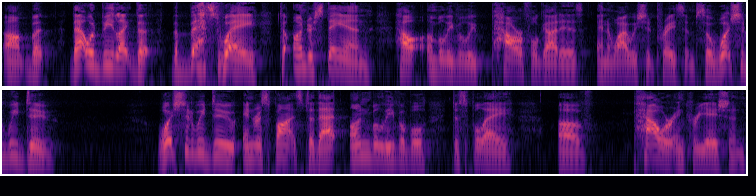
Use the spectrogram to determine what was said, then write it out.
Um, but that would be like the, the best way to understand how unbelievably powerful God is and why we should praise Him. So, what should we do? What should we do in response to that unbelievable display of power in creation?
